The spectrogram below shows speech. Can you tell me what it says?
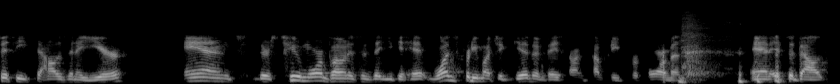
50,000 a year. And there's two more bonuses that you could hit. One's pretty much a given based on company performance and it's about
